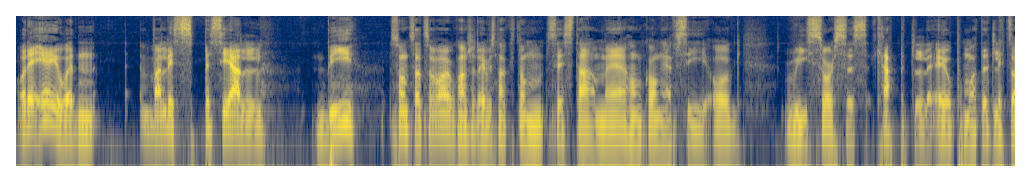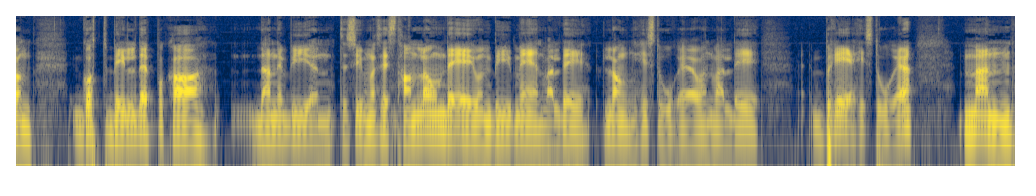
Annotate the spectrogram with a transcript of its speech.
Og det er jo en veldig spesiell by. Sånn sett så var jo kanskje det vi snakket om sist her, med Hongkong FC og Resources Capital, er jo på en måte et litt sånn godt bilde på hva denne byen til syvende og sist handler om. Det er jo en by med en veldig lang historie og en veldig bred historie, men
